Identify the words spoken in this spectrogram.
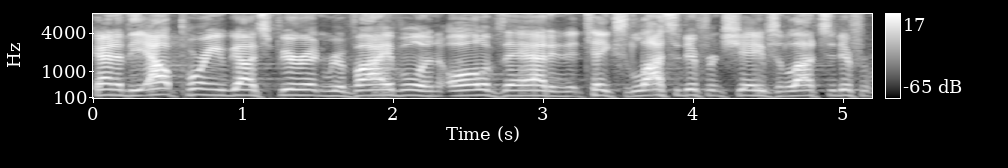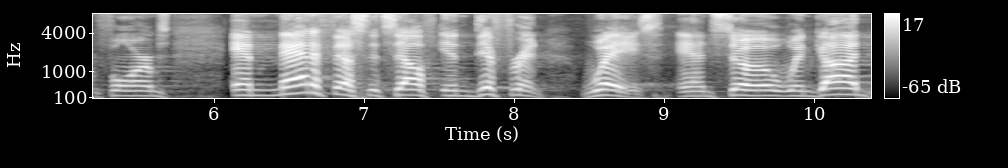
kind of the outpouring of God's Spirit and revival and all of that. And it takes lots of different shapes and lots of different forms and manifests itself in different ways. And so when God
